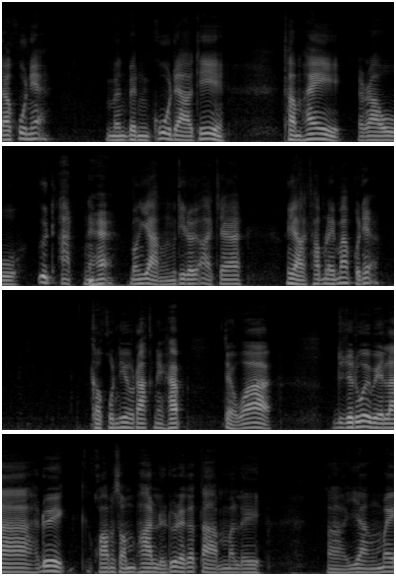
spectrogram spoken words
ดาวคู่นี้มันเป็นคู่ดาวที่ทำให้เราอึดอัดนะฮะบางอย่างบางทีเราอาจจะอยากทำอะไรมากกว่านี้ กับคนที่รักนะครับ แต่ว่าจะด้วยเวลาด้วยความสัมพันธ์หรือด้วยอะไรก็ตามมาเลยยังไม่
